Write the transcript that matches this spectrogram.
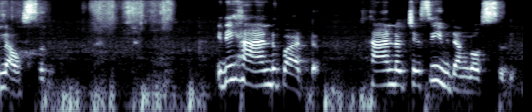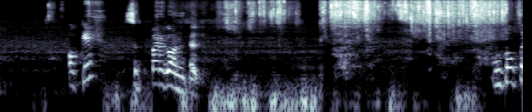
ఇలా వస్తుంది. ఇది హ్యాండ్ పార్ట్ హ్యాండ్ వచ్చేసి ఈ విధంగా వస్తుంది. ఓకే సూపర్గా ఉంటుంది. ఇంకొక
